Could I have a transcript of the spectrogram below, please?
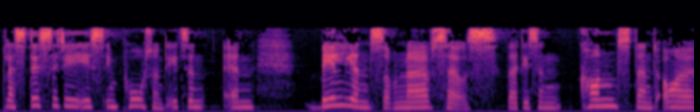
plasticity is important. It's an, an billions of nerve cells that is a constant uh,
